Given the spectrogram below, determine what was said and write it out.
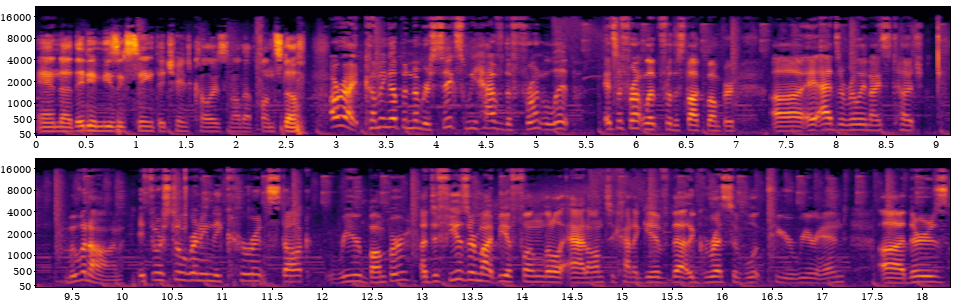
And uh, they do music sync, they change colors and all that fun stuff. All right, coming up at number six, we have the front lip. It's a front lip for the stock bumper. Uh, it adds a really nice touch. Moving on, if you're still running the current stock rear bumper, a diffuser might be a fun little add-on to kind of give that aggressive look to your rear end. Uh, there's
